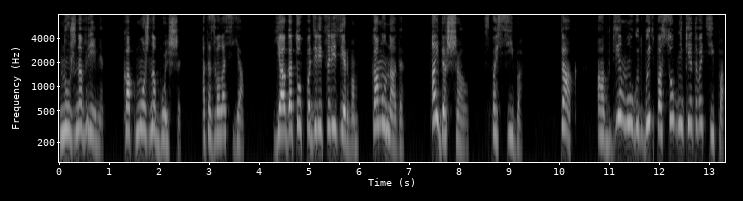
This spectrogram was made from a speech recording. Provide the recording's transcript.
нужно время. Как можно больше. Отозвалась я. Я готов поделиться резервом. Кому надо? Ай да Шао, спасибо. Так, а где могут быть пособники этого типа?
